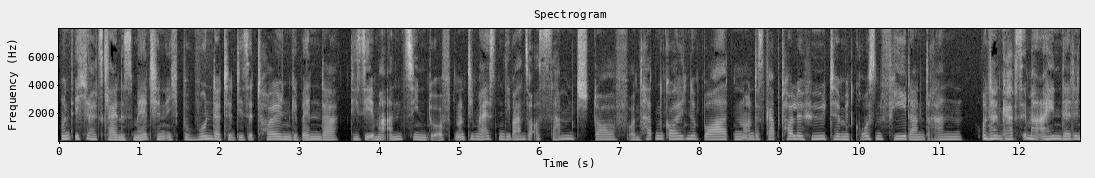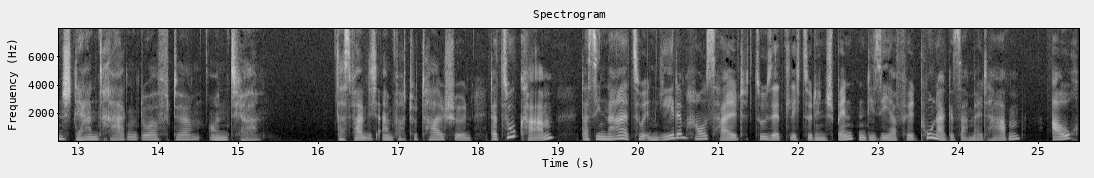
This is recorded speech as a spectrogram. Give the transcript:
Und ich als kleines Mädchen, ich bewunderte diese tollen Gewänder, die sie immer anziehen durften. Und die meisten, die waren so aus Samtstoff und hatten goldene Borten und es gab tolle Hüte mit großen Federn dran. Und dann gab es immer einen, der den Stern tragen durfte. Und ja, das fand ich einfach total schön. Dazu kam, dass sie nahezu in jedem Haushalt zusätzlich zu den Spenden, die sie ja für Puna gesammelt haben, auch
